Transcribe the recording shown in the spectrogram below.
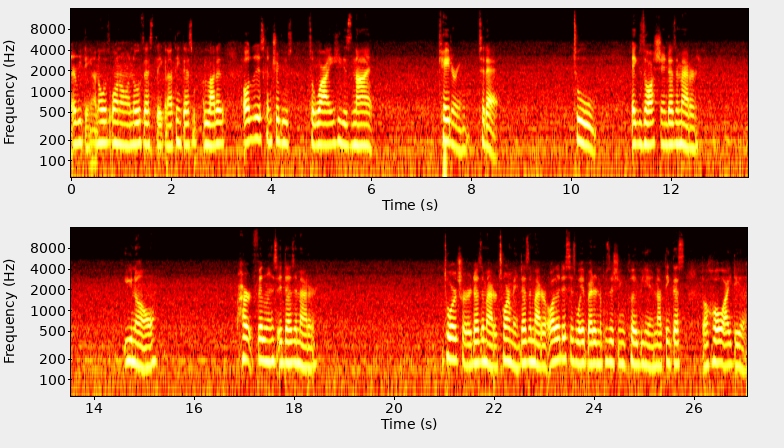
everything. I know what's going on. I know what's at stake, and I think that's a lot of all of this contributes to why he is not catering to that. To exhaustion doesn't matter. You know, hurt feelings it doesn't matter. Torture doesn't matter. Torment doesn't matter. All of this is way better than the position you could be in. And I think that's the whole idea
